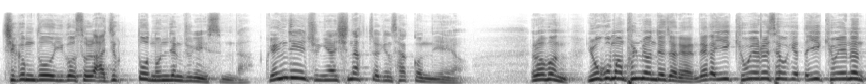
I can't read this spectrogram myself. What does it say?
지금도 이것을 아직도 논쟁 중에 있습니다. 굉장히 중요한 신학적인 사건이에요. 여러분, 요거만 풀면 되잖아요. 내가 이 교회를 세우겠다. 이 교회는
